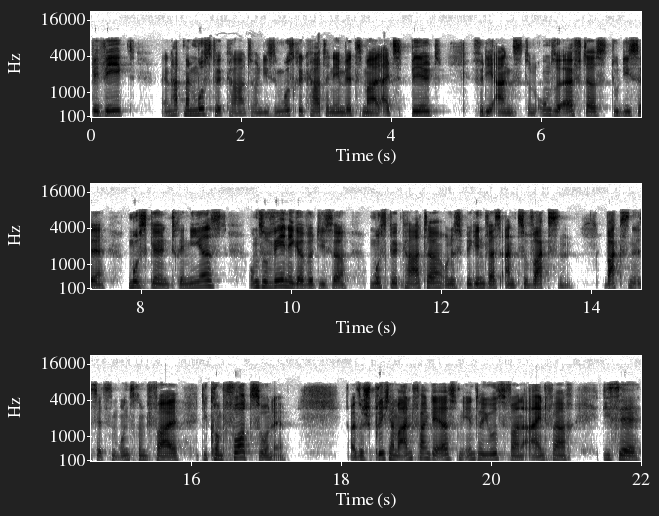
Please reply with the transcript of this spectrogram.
bewegt, dann hat man Muskelkarte und diese Muskelkarte nehmen wir jetzt mal als Bild für die Angst. Und umso öfters du diese Muskeln trainierst, umso weniger wird dieser Muskelkater und es beginnt was an zu wachsen. Wachsen ist jetzt in unserem Fall die Komfortzone. Also sprich, am Anfang der ersten Interviews waren einfach diese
